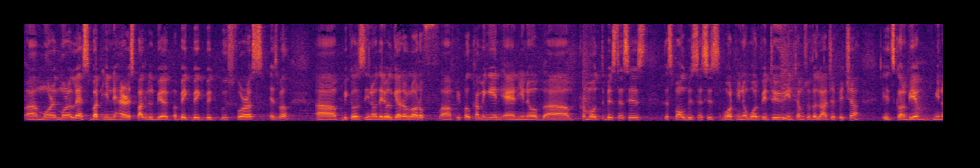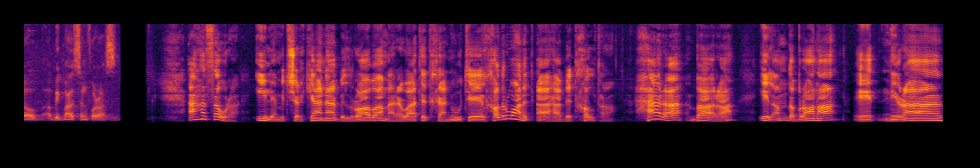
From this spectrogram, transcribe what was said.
uh, more and more or less. But in Harris Park, it will be a, a big, big, big boost for us as well. Uh, because you know they will get a lot of uh, people coming in and you know promote the businesses, the small businesses, what you know what we do in terms of the larger picture. It's going to be a you know a big milestone for us. أها ثورة إلى متشركانة بالرابة مرواتة خانوتة الخضروانة آها بتخلطة هارا بارا إلى دبرانا إت نيراذ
